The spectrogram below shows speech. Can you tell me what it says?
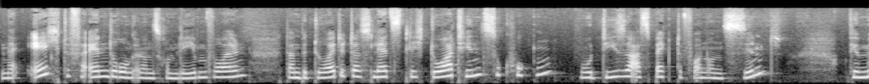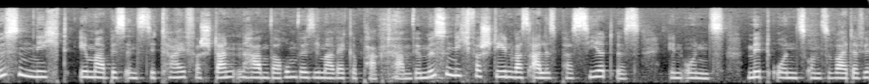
eine echte Veränderung in unserem Leben wollen, dann bedeutet das letztlich dorthin zu gucken, wo diese Aspekte von uns sind wir müssen nicht immer bis ins Detail verstanden haben, warum wir sie mal weggepackt haben. Wir müssen nicht verstehen, was alles passiert ist in uns, mit uns und so weiter. Wir,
